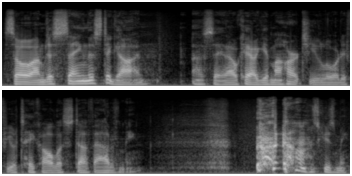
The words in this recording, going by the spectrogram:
so I'm just saying this to God. I say, okay, I'll give my heart to you, Lord, if you'll take all this stuff out of me. Excuse me.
